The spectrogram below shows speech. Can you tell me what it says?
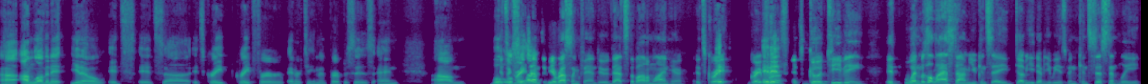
Uh, I'm loving it. You know, it's it's uh, it's great, great for entertainment purposes, and um, we'll, It's we'll a great time to be a wrestling fan, dude. That's the bottom line here. It's great. great. it is. us. It's good TV. It. When was the last time you can say WWE has been consistently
